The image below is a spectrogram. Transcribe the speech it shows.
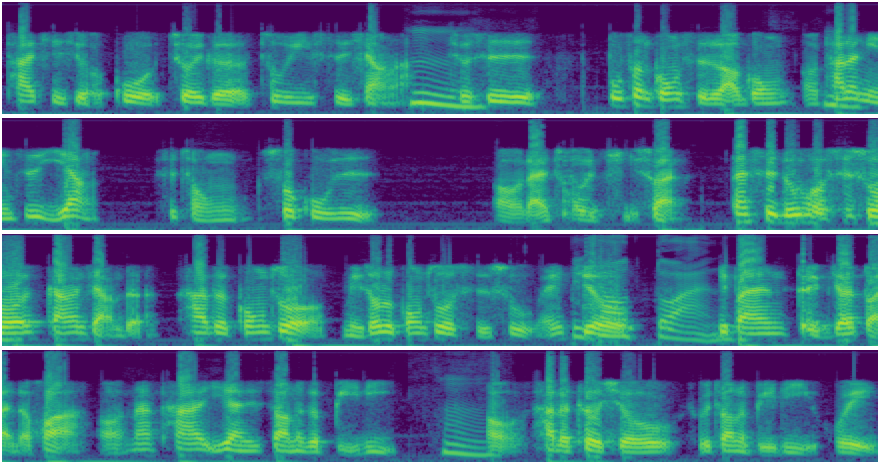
他其实有过做一个注意事项啦，嗯、就是部分工时的劳工哦，他的年资一样是从受雇日哦来作为起算。但是如果是说刚刚讲的，他的工作每周的工作时数，哎，就短一般对比较短的话，哦，那他依然是照那个比例，嗯，哦，他的特休会照的比例会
